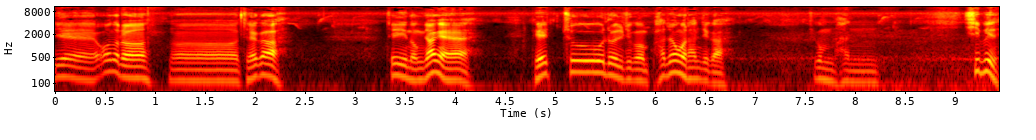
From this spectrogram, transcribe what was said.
예, 오늘은 어 제가 저희 농장에 배추를 지금 파종을 한 지가 지금 한 10일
